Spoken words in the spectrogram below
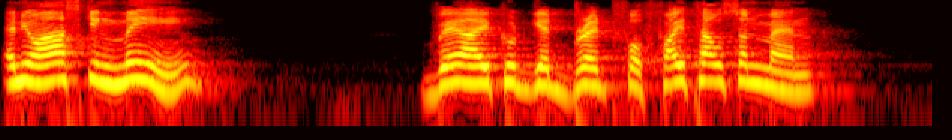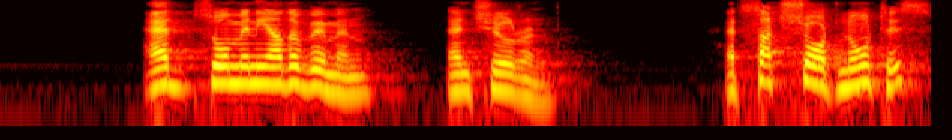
And you're asking me where I could get bread for 5,000 men, add so many other women, and children. At such short notice,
